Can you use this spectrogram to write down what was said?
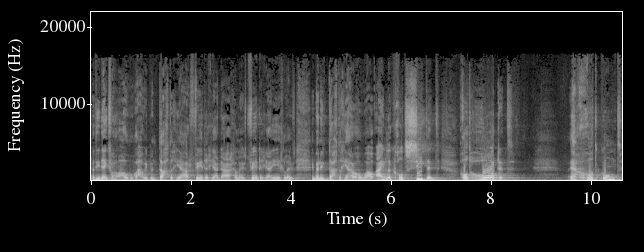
dat hij denkt van, oh wauw, ik ben 80 jaar, 40 jaar daar geleefd, 40 jaar hier geleefd. Ik ben nu 80 jaar, oh wauw, eindelijk, God ziet het. God hoort het. En God komt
